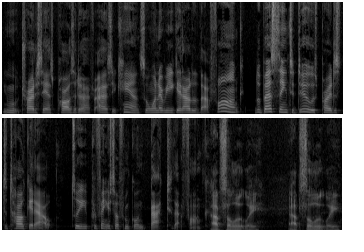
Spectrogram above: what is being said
You try to stay as positive as you can. So whenever you get out of that funk, the best thing to do is probably just to talk it out, so you prevent yourself from going back to that funk. Absolutely, absolutely.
